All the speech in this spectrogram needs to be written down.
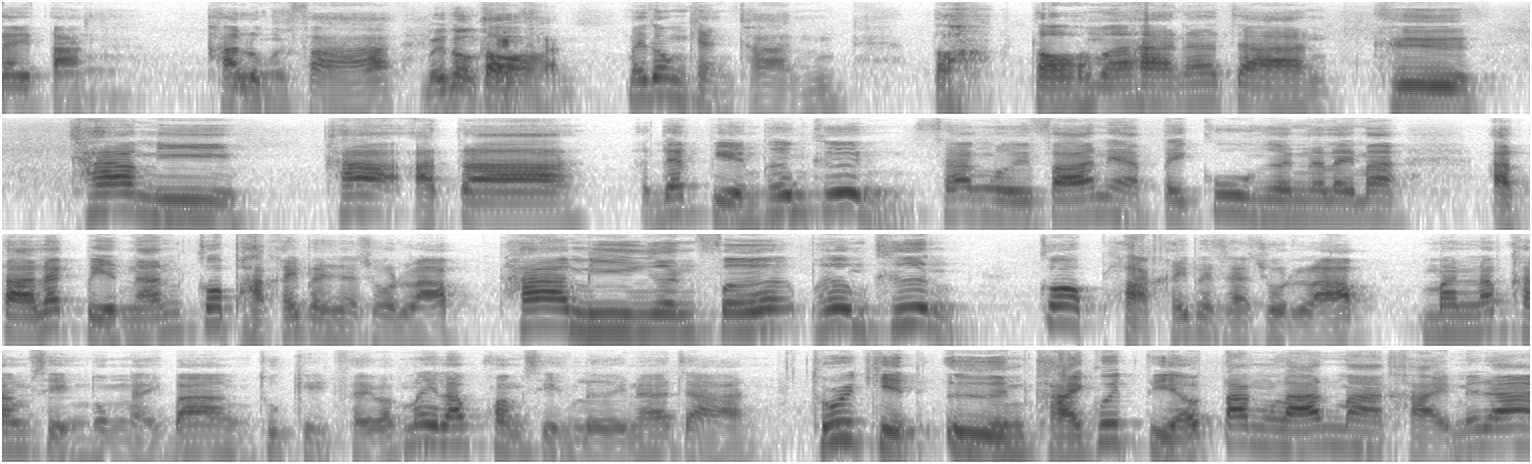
ได้ตังค์ค่าโรงไฟฟ้า ไม่ต้องแข่งขัน ไม่ต้องแข่งขัน ต่อต่อมานะอาจารย์คือค่ามีค่าอัตราแลกเปลี่ยนเพิ่มขึ้น สร้างโรงไฟฟ้าเนี่ยไปกู้เงินอะไรมา อัตราแลกเปลี่ยนนั้นก็ผลักให้ประชาชนรับ ถ้ามีเงินเฟ้อเพิ่มขึ้น ก็ผลักให้ประชาชนรับ มันรับความเสี่ยงตรงไหนบ้าง ธุรกิจไฟฟ้าไม่รับความเสี่ยงเลยนะอาจารย์ ธุรกิจอื่นขายก๋วยเตี๋ยวตั้งร้านมาขายไม่ได้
